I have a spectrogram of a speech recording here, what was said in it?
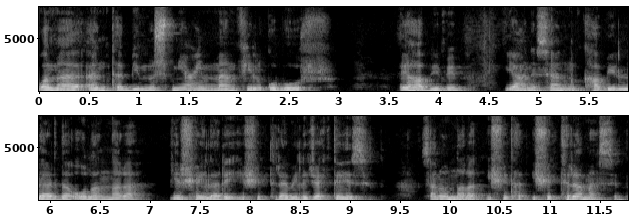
وَمَا أَنْتَ بِمُسْمِعٍ مَنْ فِي الْقُبُورِ Ey Habibim, yani sen kabirlerde olanlara bir şeyleri işittirebilecek değilsin. Sen onlara işit işittiremezsin.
